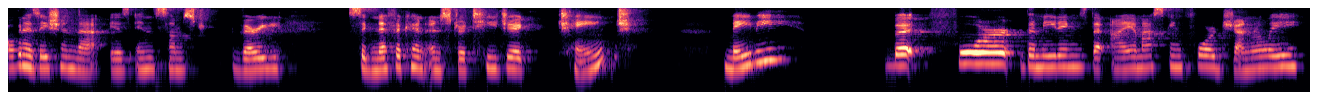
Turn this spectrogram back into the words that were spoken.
organization that is in some st- very significant and strategic change, maybe. But for the meetings that I am asking for, generally,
